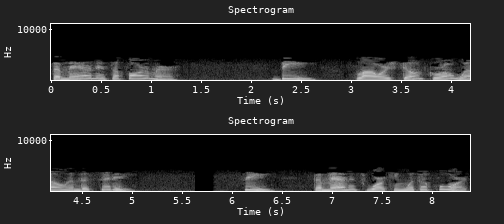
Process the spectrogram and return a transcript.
The man is a farmer. B. Flowers don't grow well in the city. C. The man is working with a fork.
